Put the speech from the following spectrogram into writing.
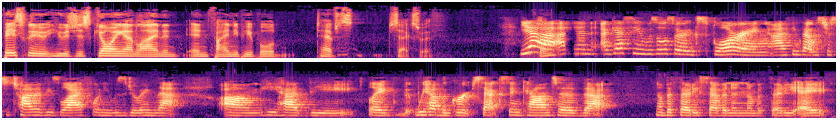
basically he was just going online and, and finding people to have s- sex with. Yeah, and I guess he was also exploring. I think that was just a time of his life when he was doing that. Um, he had the like we have the group sex encounter that number thirty seven and number thirty eight.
